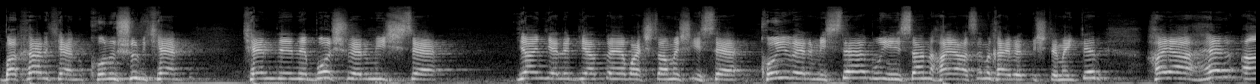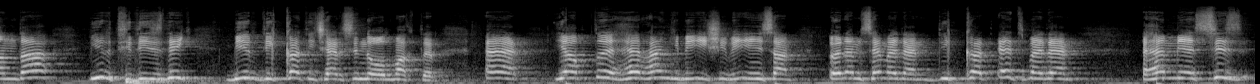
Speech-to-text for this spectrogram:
bakarken, konuşurken kendini boş vermişse, yan gelip yatmaya başlamış ise, koyu vermişse bu insan hayasını kaybetmiş demektir. Haya her anda bir titizlik, bir dikkat içerisinde olmaktır. Eğer yaptığı herhangi bir işi bir insan önemsemeden, dikkat etmeden, ehemmiyetsiz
